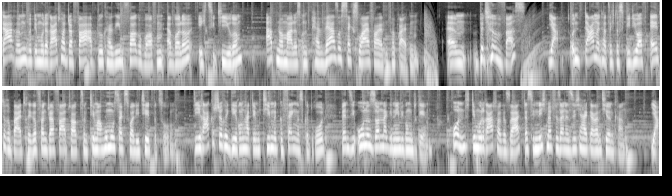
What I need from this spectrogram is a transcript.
Darin wird dem Moderator Jafar Abdul Karim vorgeworfen, er wolle, ich zitiere, abnormales und perverses Sexualverhalten verbreiten. Ähm, bitte was? Ja, und damit hat sich das Video auf ältere Beiträge von Jafar Talk zum Thema Homosexualität bezogen. Die irakische Regierung hat dem Team mit Gefängnis gedroht, wenn sie ohne Sondergenehmigung drehen. Und dem Moderator gesagt, dass sie nicht mehr für seine Sicherheit garantieren kann. Ja,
